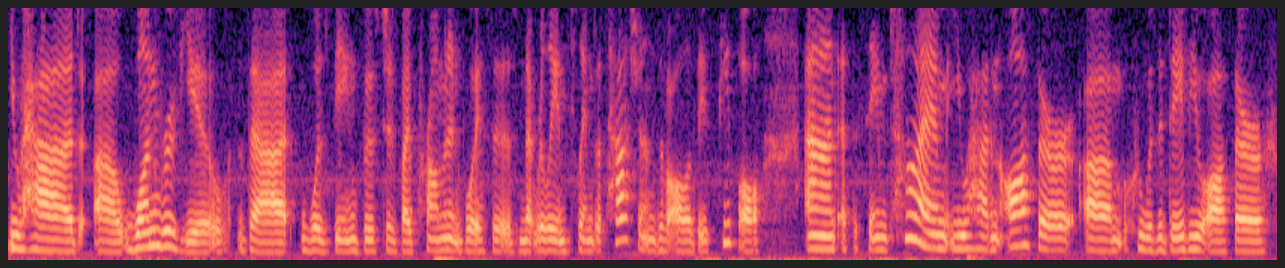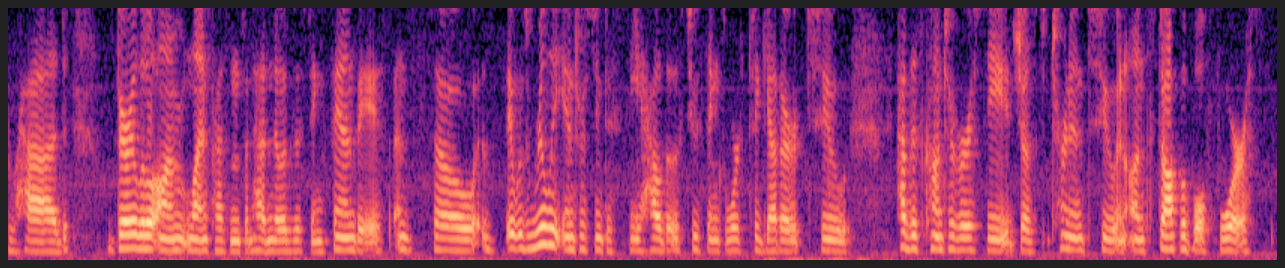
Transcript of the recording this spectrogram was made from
you had uh, one review that was being boosted by prominent voices and that really inflamed the passions of all of these people. And at the same time, you had an author um, who was a debut author who had very little online presence and had no existing fan base. And so it was really interesting to see how those two things worked together to have this controversy just turn into an unstoppable force.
